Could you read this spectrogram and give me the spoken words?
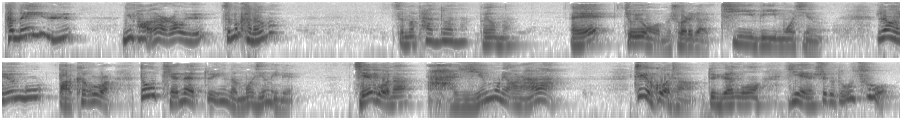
它没鱼，你跑那儿捞鱼，怎么可能呢？怎么判断呢，朋友们？哎，就用我们说这个 TV 模型，让员工把客户啊都填在对应的模型里面，结果呢啊一目了然了。这个过程对员工也是个督促，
